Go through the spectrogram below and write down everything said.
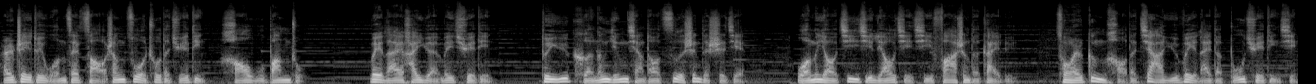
而这对我们在早上做出的决定毫无帮助。未来还远未确定，对于可能影响到自身的事件，我们要积极了解其发生的概率，从而更好地驾驭未来的不确定性。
